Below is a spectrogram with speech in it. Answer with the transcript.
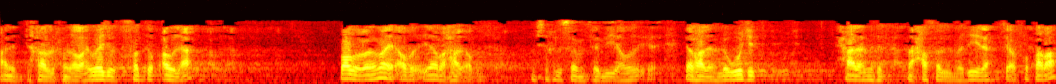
عن ادخار لحوم الله ويجب التصدق أو لا؟ بعض العلماء يرى هذا من شيخ الإسلام ابن تيمية يرى هذا. لو وجد حالة مثل ما حصل للمدينة جاء فقراء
